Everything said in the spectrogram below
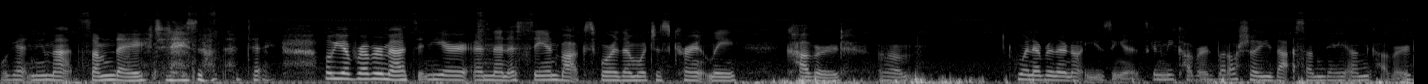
We'll get new mats someday. Today's not that day. But we have rubber mats in here and then a sandbox for them, which is currently covered. Um, whenever they're not using it, it's gonna be covered, but I'll show you that someday uncovered.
